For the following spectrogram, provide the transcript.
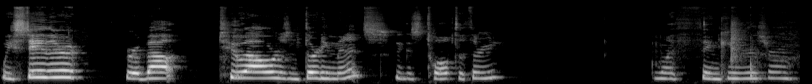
We stay there for about two hours and 30 minutes because 12 to 3. Am I thinking this wrong?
